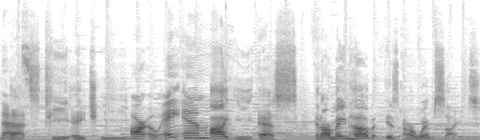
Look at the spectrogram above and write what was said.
That's T H E R O A M I E S. And our main hub is our website.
